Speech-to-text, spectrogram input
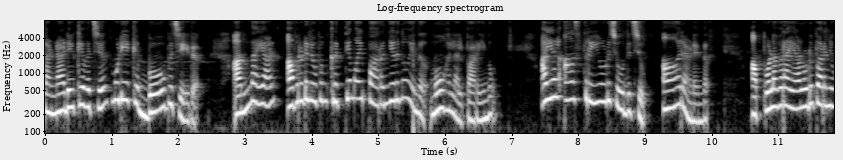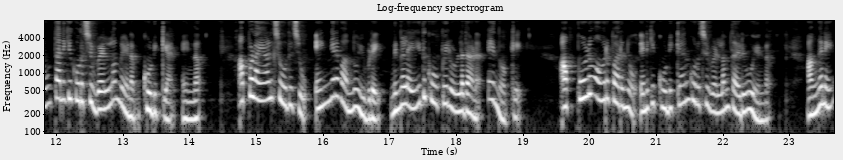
കണ്ണാടിയൊക്കെ വെച്ച് മുടിയൊക്കെ ബോബ് ചെയ്ത് അന്ന് അയാൾ അവരുടെ രൂപം കൃത്യമായി പറഞ്ഞിരുന്നു എന്ന് മോഹൻലാൽ പറയുന്നു. അയാൾ ആ സ്ത്രീയോട് ചോദിച്ചു ആരാണെന്ന്? അപ്പോൾ അവർ അയാളോട് പറഞ്ഞു തനിക്ക് കുറച്ച് വെള്ളം വേണം കുടിക്കാൻ എന്ന്. അപ്പോൾ അയാൾ ചോദിച്ചു എങ്ങനെ വന്നു ഇവിടെ? നിങ്ങൾ ഏത് കൂപ്പയിലുള്ളതാണ്? എന്നൊക്കെ. അപ്പോഴും അവർ പറഞ്ഞു എനിക്ക് കുടിക്കാൻ കുറച്ച് വെള്ളം തരൂ എന്ന്. അങ്ങനെ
